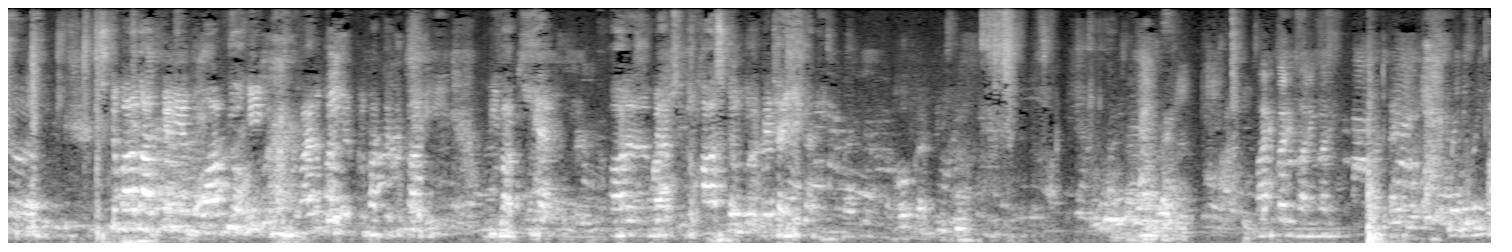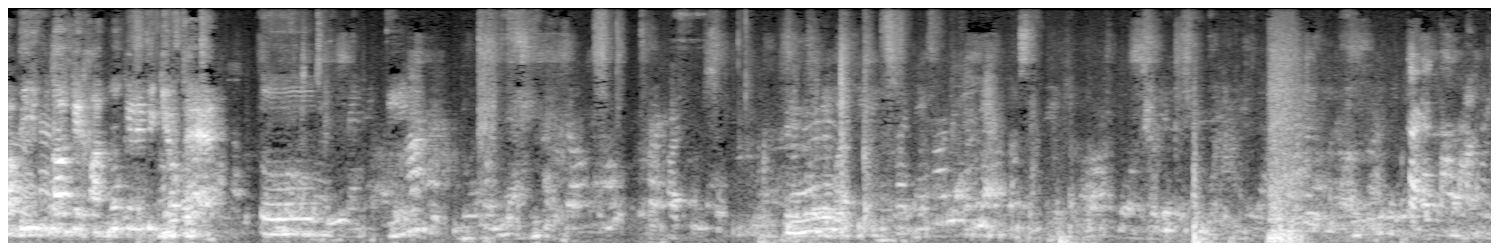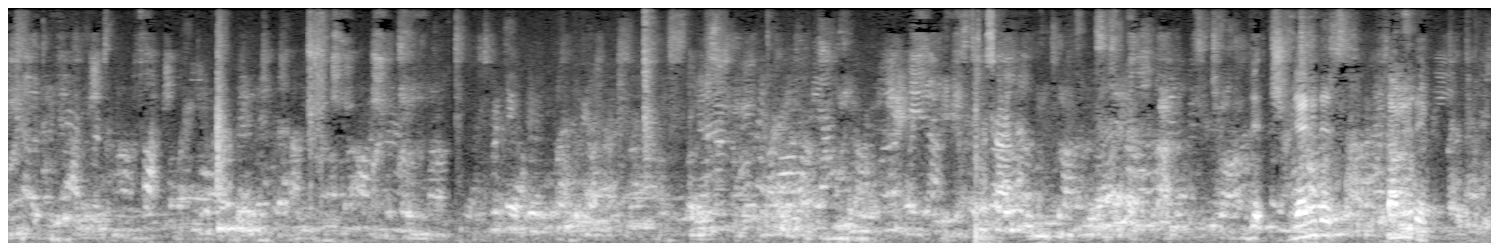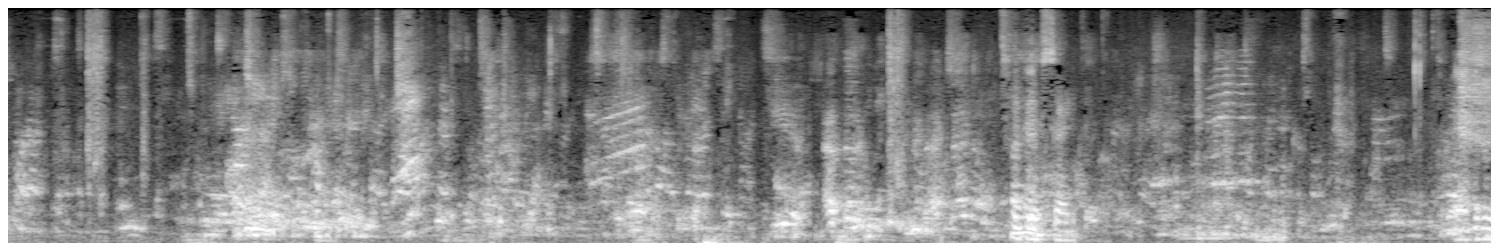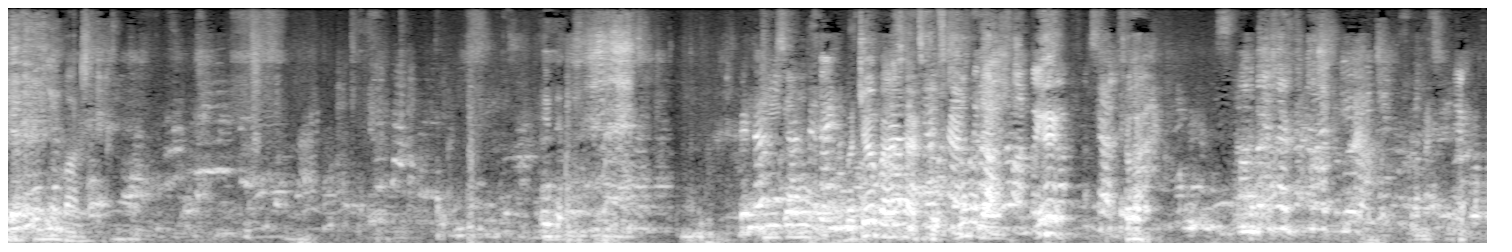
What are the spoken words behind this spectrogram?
उसके बाद आपके लिए दुआ भी होगी तो भी बाकी है। और मैं आपसे तो खास करूँगा कि जाइएगा नहीं। बारी बारी बारी बारी। अभी आपके खातमों के लिए भी गिफ्ट है तो जे- जैनी इधर सामने देख ठीक है वो बच्चे पहले साइड वो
